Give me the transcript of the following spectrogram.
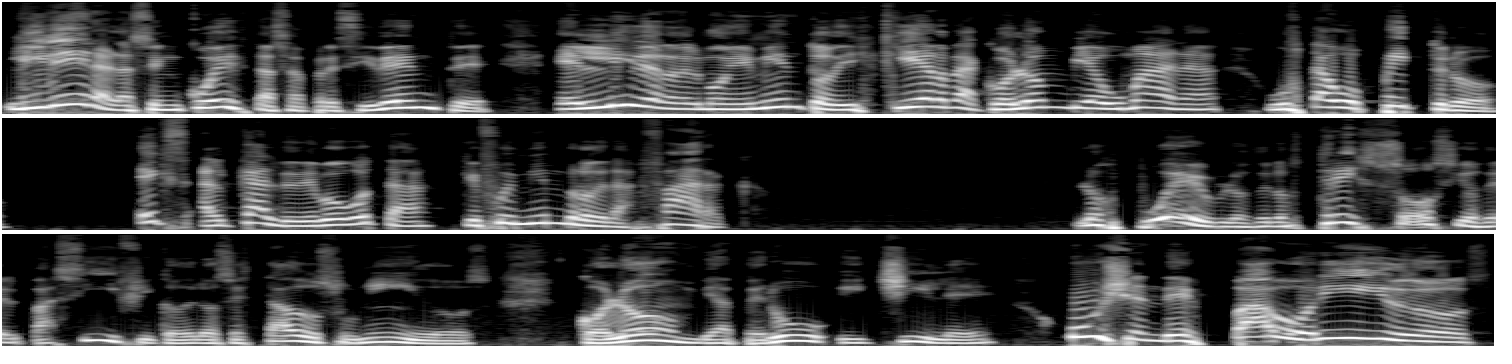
Lidera las encuestas a presidente el líder del movimiento de izquierda Colombia Humana, Gustavo Petro, ex alcalde de Bogotá, que fue miembro de la FARC los pueblos de los tres socios del Pacífico de los Estados Unidos, Colombia, Perú y Chile, huyen despavoridos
